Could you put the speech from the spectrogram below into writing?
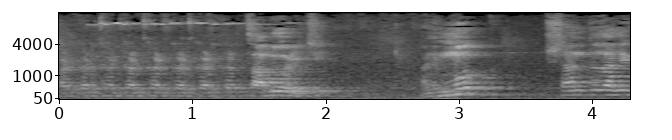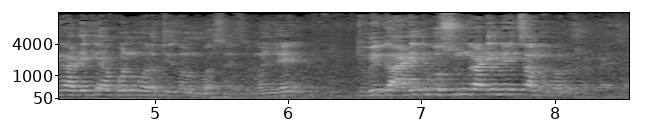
खडखड खडखड खडखड खडखड चालू व्हायची. आणि मग शांत झाली गाडी की आपण वरती जाऊन बसायचं. म्हणजे तुम्ही गाडीत बसून गाडी नाही चालू करू शकायचा.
